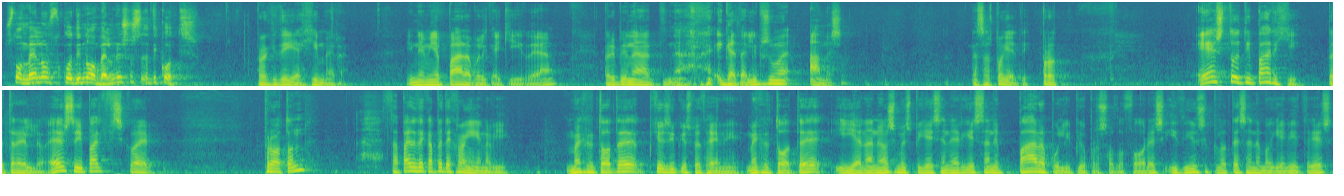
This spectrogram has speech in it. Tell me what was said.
στο μέλλον, στο κοντινό μέλλον, ίσως δικό της. Πρόκειται για χήμερα. Είναι μια πάρα πολύ κακή ιδέα. Πρέπει να, να εγκαταλείψουμε άμεσα. Να σας πω γιατί. Πρώτον, έστω ότι υπάρχει πετρέλαιο, έστω ότι υπάρχει φυσικό αέριο. Πρώτον, θα πάρει 15 χρόνια για να βγει. Μέχρι τότε, ποιος ζει, ποιος πεθαίνει. Μέχρι τότε, οι ανανεώσιμες πηγές ενέργειας θα είναι πάρα πολύ πιο προσοδοφόρες, ιδίως οι πλωτές ανεμογεννήτριες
